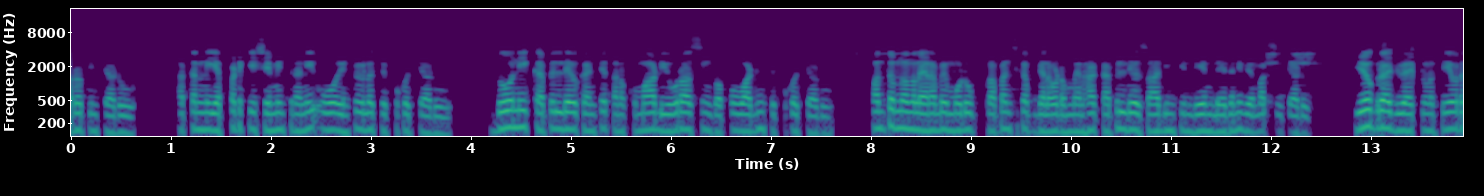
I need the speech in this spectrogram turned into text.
ఆరోపించాడు. అతన్ని ఎప్పటికీ క్షమించనని ఓ ఇంటర్వ్యూలో చెప్పుకొచ్చాడు. ధోని కపిల్ దేవ్ కంటే తన కుమారుడు యువరాజ్ సింగ్ గొప్పవాడని చెప్పుకొచ్చాడు. పంతొమ్మిది వందల ఎనభై మూడు ప్రపంచ కప్ గెలవడం మినహా కపిల్ దేవ్ సాధించింది ఏం లేదని విమర్శించాడు. యోగిరాజ్ వ్యాఖ్యలను తీవ్ర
